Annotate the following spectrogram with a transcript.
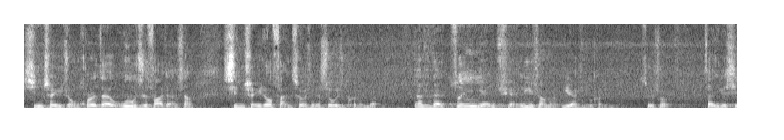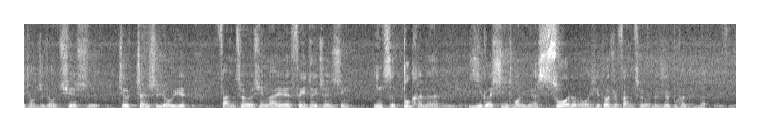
形成一种，或者在物质发展上形成一种反脆弱性的社会是可能的，但是在尊严权利上呢，依然是不可能的。所以说。在一个系统之中，确实就正是由于反脆弱性来源于非对称性，因此不可能一个系统里面所有的东西都是反脆弱的，这是不可能的。为什么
